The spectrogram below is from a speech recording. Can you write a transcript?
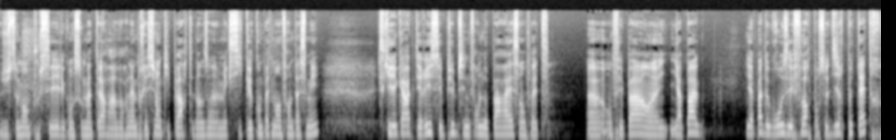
justement pousser les consommateurs à avoir l'impression qu'ils partent dans un Mexique complètement fantasmé. Ce qui les caractérise, ces pubs, c'est une forme de paresse en fait. Euh, on fait pas, il n'y a pas, a pas de gros efforts pour se dire peut-être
